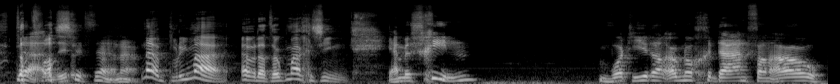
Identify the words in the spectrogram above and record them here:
dat ja, was dat is het. Ja, nou. Nou, prima. Hebben we dat ook maar gezien. Ja, misschien wordt hier dan ook nog gedaan van, oh,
